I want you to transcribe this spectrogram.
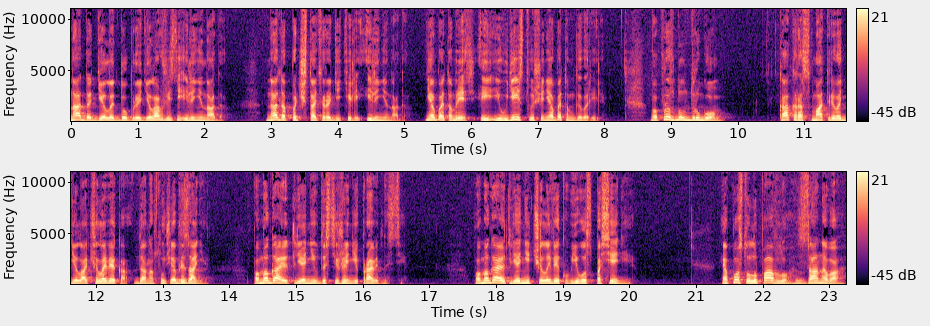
надо делать добрые дела в жизни или не надо – надо почитать родителей или не надо. Не об этом речь. И иудействующие не об этом говорили. Вопрос был в другом. Как рассматривать дела человека, в данном случае обрезание? Помогают ли они в достижении праведности? Помогают ли они человеку в его спасении? И апостолу Павлу заново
